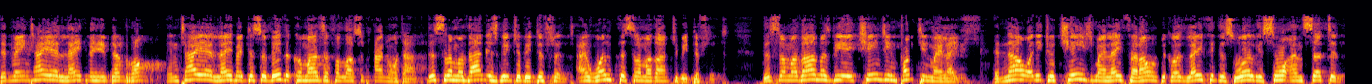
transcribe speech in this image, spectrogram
that my entire life I have done wrong. Entire life I disobeyed the commands of Allah subhanahu wa ta'ala. This Ramadan is going to be different. I want this Ramadan to be different. This Ramadan must be a changing point in my life. And now I need to change my life around because life in this world is so uncertain.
